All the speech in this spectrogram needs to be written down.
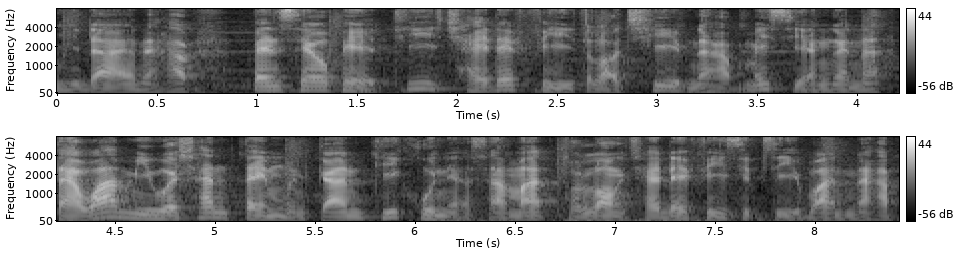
นี้ได้นะครับ เป็นเซลเพจที่ใช้ได้ฟรีตลอดชีพนะครับ ไม่เสียเงินนะ แต่ว่ามีเวอร์ชั่นเต็มเหมือนกันที่คุณเนี่ยสามารถทดลองใช้ได้ฟรี 14 วันนะครับ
